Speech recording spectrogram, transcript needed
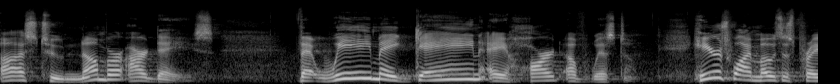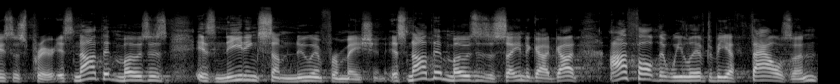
us to number our days, that we may gain a heart of wisdom. Here's why Moses prays this prayer. It's not that Moses is needing some new information. It's not that Moses is saying to God, God, I thought that we lived to be a thousand.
